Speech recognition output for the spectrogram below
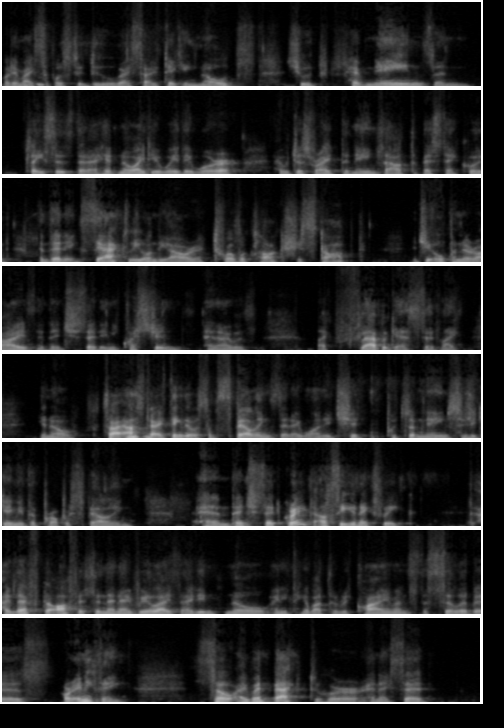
what am i supposed to do i started taking notes she would have names and places that i had no idea where they were i would just write the names out the best i could and then exactly on the hour at 12 o'clock she stopped and she opened her eyes and then she said any questions and i was like flabbergasted like you know, so I asked her, I think there were some spellings that I wanted. She'd put some names. So she gave me the proper spelling. And then she said, Great, I'll see you next week. I left the office and then I realized I didn't know anything about the requirements, the syllabus, or anything. So I went back to her and I said,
